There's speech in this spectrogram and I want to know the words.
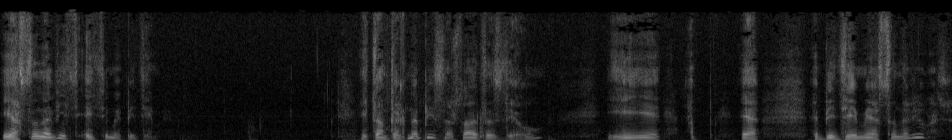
и остановить этим эпидемию. И там так написано, что он это сделал, и э, эпидемия остановилась.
